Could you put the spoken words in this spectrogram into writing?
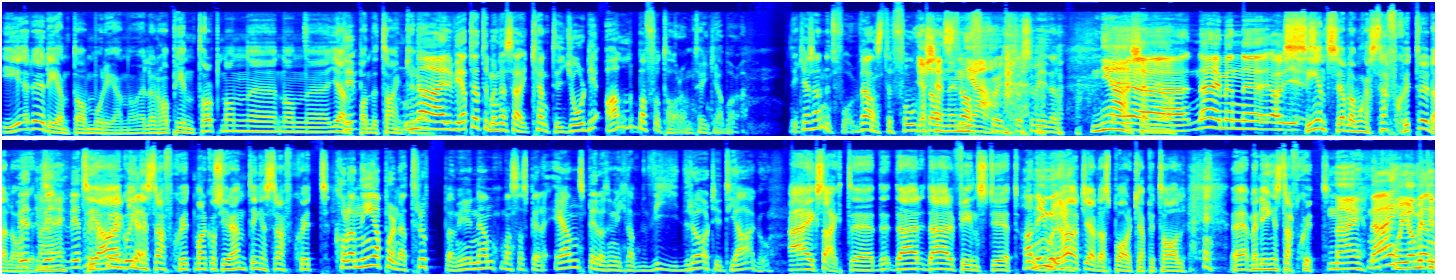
Är det rent av Moreno eller har Pintorp någon, eh, någon eh, hjälpande tanke där? Nej, det vet jag inte, men det är så här, kan inte Jordi Alba få ta dem, tänker jag bara. Det kanske han inte får. Vänsterfotad, Jag straffskytt och så vidare. Nja känner jag. Eh, nej, men... eh, ja, Ser inte så jävla många straffskyttar i det där laget. vet, Nej. vet, vet Thiago ingen straffskytt, Marcos Llorente ingen straffskytt. Kolla ner på den här truppen, vi har ju nämnt massa spelare. En spelare som vi knappt vidrör till Thiago. Nej exakt, Eh, där, där finns det ju ett Han oerhört jävla sparkapital. Eh, men det är ingen straffskytt. Nej, Nej, och jag vet, men-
